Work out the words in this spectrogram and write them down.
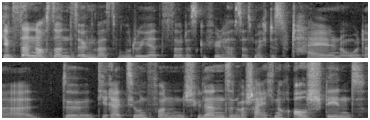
Gibt es dann noch sonst irgendwas, wo du jetzt so das Gefühl hast, das möchtest du teilen oder die, die Reaktionen von Schülern sind wahrscheinlich noch ausstehend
